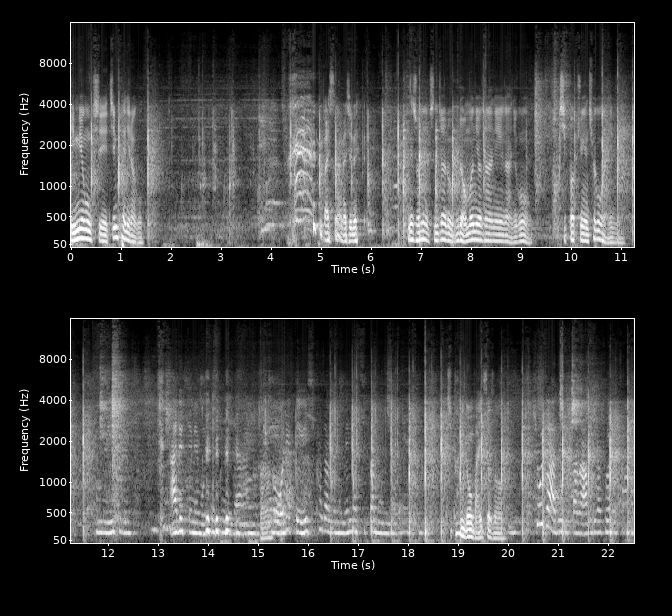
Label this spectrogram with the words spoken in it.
임명욱 씨 찐팬이라고. 말씀 안 하시네. 근데 저는 진짜로 우리 어머니 여사님가 아니고 집밥 중엔 최고가 아닙니다. 저는 외식을 아들 때문에 못했습니다. 저 어릴 때 외식하자고 그러면 맨날 집밥 먹는다. 집밥이 너무 맛있어서. 효자 아들이니까 아버지가 좋아했잖아요.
